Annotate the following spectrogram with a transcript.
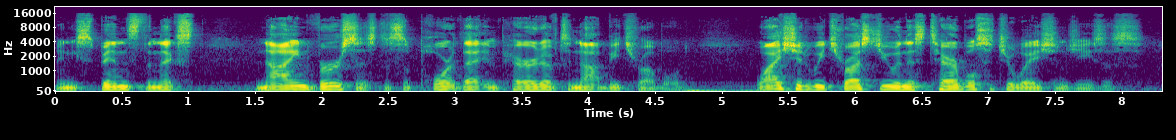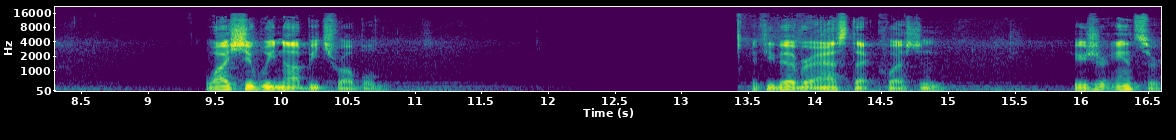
And he spends the next nine verses to support that imperative to not be troubled. Why should we trust you in this terrible situation, Jesus? Why should we not be troubled? If you've ever asked that question, here's your answer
